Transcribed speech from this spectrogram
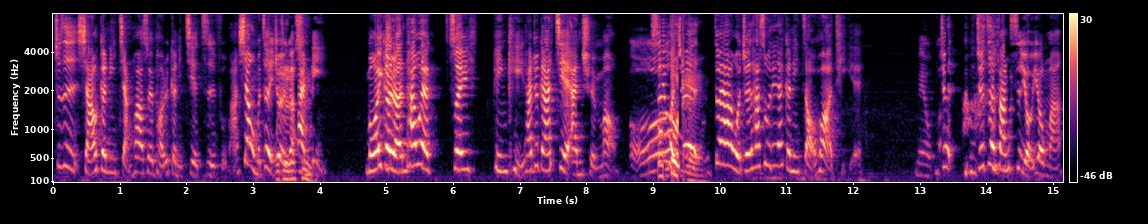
就是想要跟你讲话，所以跑去跟你借制服吗？像我们这里就有一个案例，某一个人他为了追 Pinky，他就跟他借安全帽，哦所以我觉得对对啊，我觉得他说不定在跟你找话题、哎，没有吧你？觉得你觉得这方式有用吗？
